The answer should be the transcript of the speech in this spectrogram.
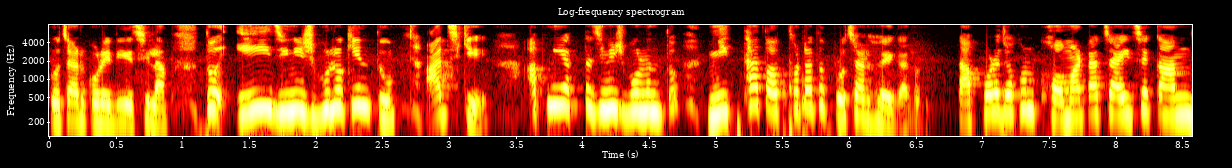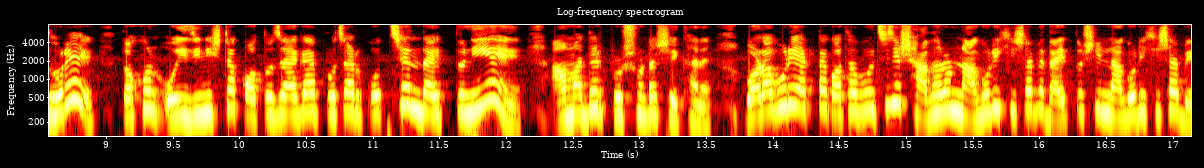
প্রচার করে দিয়েছিলাম। তো এই জিনিসগুলো কিন্তু আজকে, আপনি একটা জিনিস বলুন তো, মিথ্যা তথ্যটা তো প্রচার হয়ে গেল। তারপরে যখন ক্ষমাটা চাইছে কান ধরে, তখন ওই জিনিসটা কত জায়গায় প্রচার করছেন দায়িত্ব নিয়ে? আমাদের প্রশ্নটা সেখানে। বরাবরই একটা কথা বলছি যে, সাধারণ নাগরিক হিসাবে, দায়িত্বশীল নাগরিক হিসাবে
